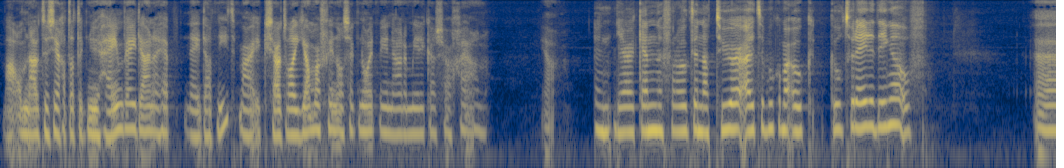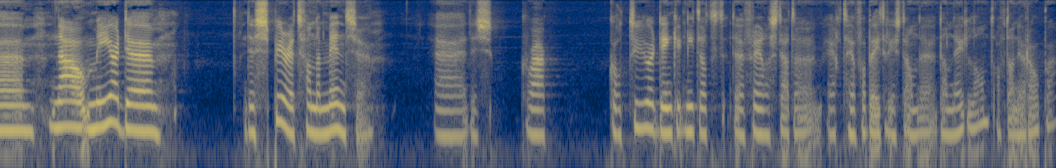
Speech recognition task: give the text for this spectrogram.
Maar om nou te zeggen dat ik nu heimwee daarna heb, nee, dat niet. Maar ik zou het wel jammer vinden als ik nooit meer naar Amerika zou gaan. Ja. En jij herkende vooral ook de natuur uit de boeken, maar ook culturele dingen? Of? Uh, nou, meer de, de spirit van de mensen. Uh, dus qua cultuur denk ik niet dat de Verenigde Staten echt heel veel beter is dan, de, dan Nederland of dan Europa.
